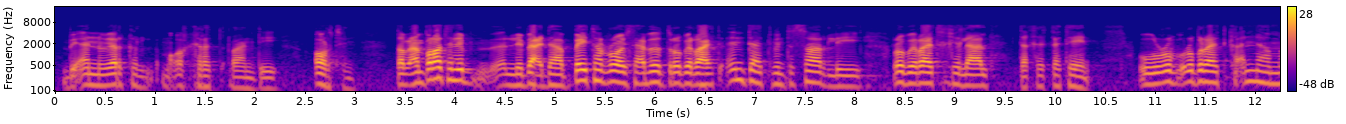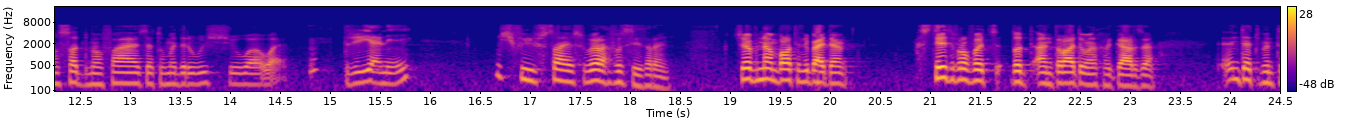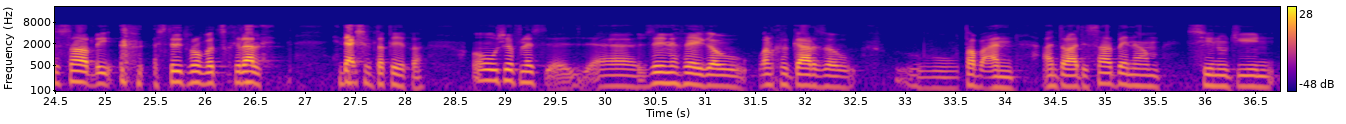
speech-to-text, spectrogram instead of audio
بأنه يركل مؤخرة راندي أورتن. طبعا المباراة اللي اللي بعدها بيتن رويس لعب ضد روبي رايوت انتهت بانتصار لروبي رايوت خلال دقيقتين. وروبي رايت كأنها من صدمة وفازت وما أدري وش و تدري يعني إيه؟ وش في وش صاير وراح فزتي ترين شفنا المباراة اللي بعدها. ستريت بروفيتس ضد اندرادو وانخل جارزا انتهت بانتصار ل ستريت بروفيتس خلال 11 دقيقة. وشفنا آه، زينا فيجا وانخل جارزا وطبعا اندرادي صار بينهم سينوجين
